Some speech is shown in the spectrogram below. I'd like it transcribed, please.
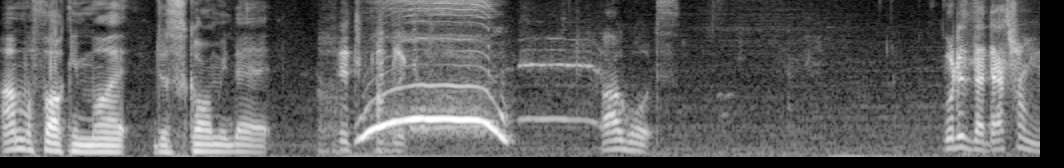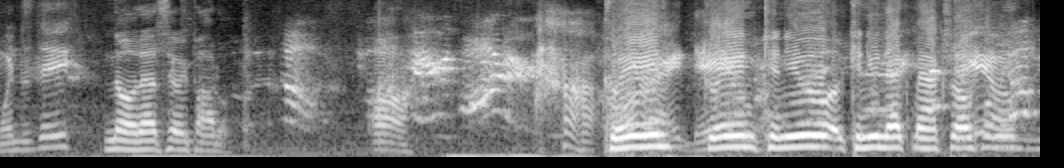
I'm a fucking mutt. Just call me that. It's public. Woo! Hogwarts. What is that? That's from Wednesday. No, that's Harry Potter. Oh. Harry Potter. Queen, Alright, damn. Queen, can you can you neck Maxwell for me? Damn.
